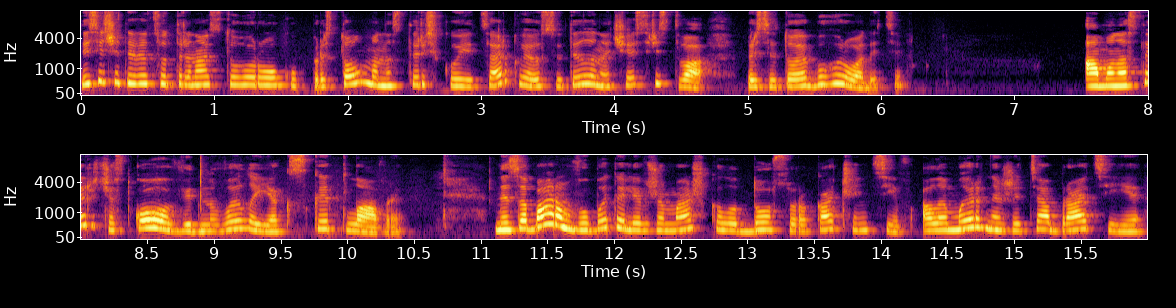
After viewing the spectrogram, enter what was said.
1913 року престол монастирської церкви освятили на честь Різдва Пресвятої Богородиці, а монастир частково відновили як скит лаври. Незабаром в обителі вже мешкало до 40 ченців, але мирне життя братії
